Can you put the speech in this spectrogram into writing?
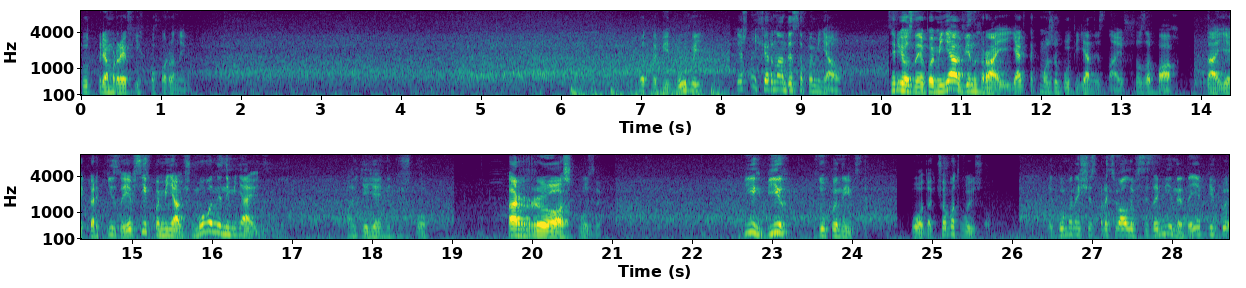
Тут прям реф їх похоронив. От тобі другий. Я ж наче Ернандеса поміняв. Серйозно, я поміняв, він грає. Як так може бути, я не знаю. Що за баг? Так, я Картізо, я всіх поміняв. Чому вони не міняються? Ай-яй-яй, не дійшло. Хорош, кузик. Біг, біг, зупинився. О, так чобот вийшов. Якби мене ще спрацювали всі заміни, да я б їх би.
